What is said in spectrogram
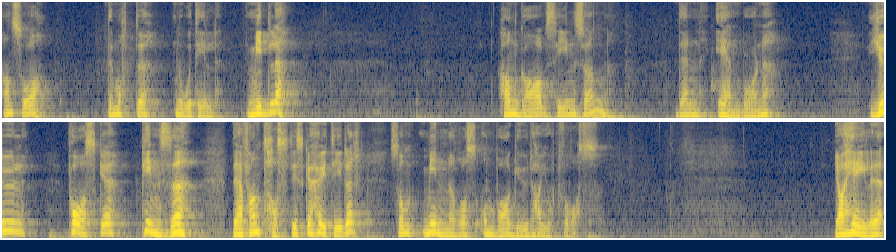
han så det måtte noe til. Middelet. Han gav sin sønn, den enbårne. Jul, påske, pinse det er fantastiske høytider som minner oss om hva Gud har gjort for oss. Ja, hele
